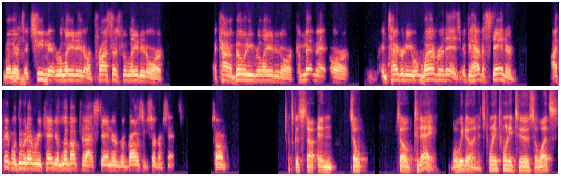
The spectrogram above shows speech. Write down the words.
whether mm-hmm. it's achievement related or process related or accountability related or commitment or integrity or whatever it is. If you have a standard, I think we'll do whatever we can to live up to that standard, regardless of circumstance. So that's good stuff. And so, so today, what are we doing? It's 2022. So what's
